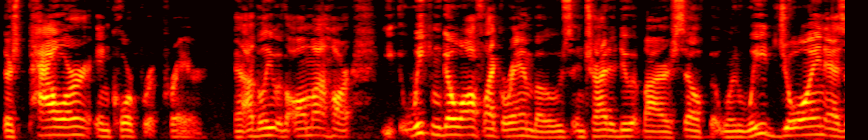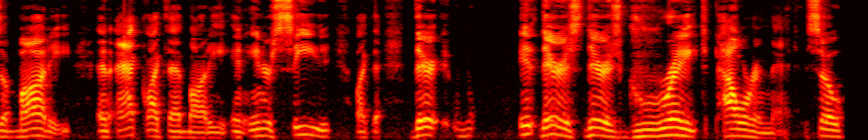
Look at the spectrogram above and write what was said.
there's power in corporate prayer. And I believe with all my heart, we can go off like Rambo's and try to do it by ourselves. But when we join as a body and act like that body and intercede like that, there it there is there is great power in that. So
